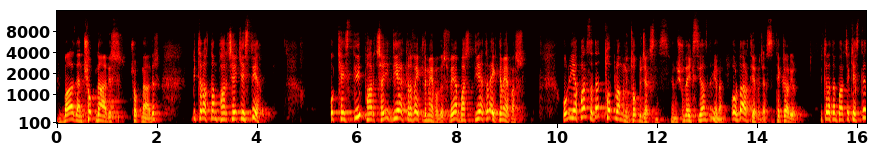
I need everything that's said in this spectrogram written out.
bazen çok nadir, çok nadir bir taraftan parçayı kesti ya. O kestiği parçayı diğer tarafa ekleme yapabilir veya baş, diğer tarafa ekleme yapar. Onu yaparsa da toplamını toplayacaksınız. Yani şurada eksi yazdım ya ben. Orada artı yapacaksın. Tekrarlıyorum. Bir taraftan parça kesti.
